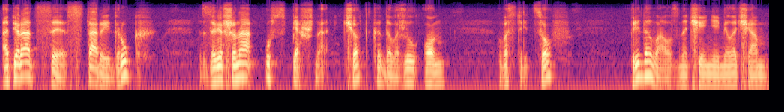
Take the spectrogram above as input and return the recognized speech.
операция «Старый друг» завершена успешно», — четко доложил он. Вострецов придавал значение мелочам.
